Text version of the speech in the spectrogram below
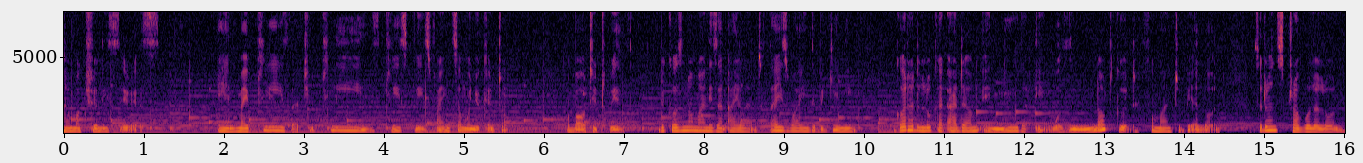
I'm actually serious. And my plea is that you please, please, please find someone you can talk about it with because no man is an island. That is why, in the beginning, God had a look at Adam and knew that it was not good for man to be alone. So don't struggle alone.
